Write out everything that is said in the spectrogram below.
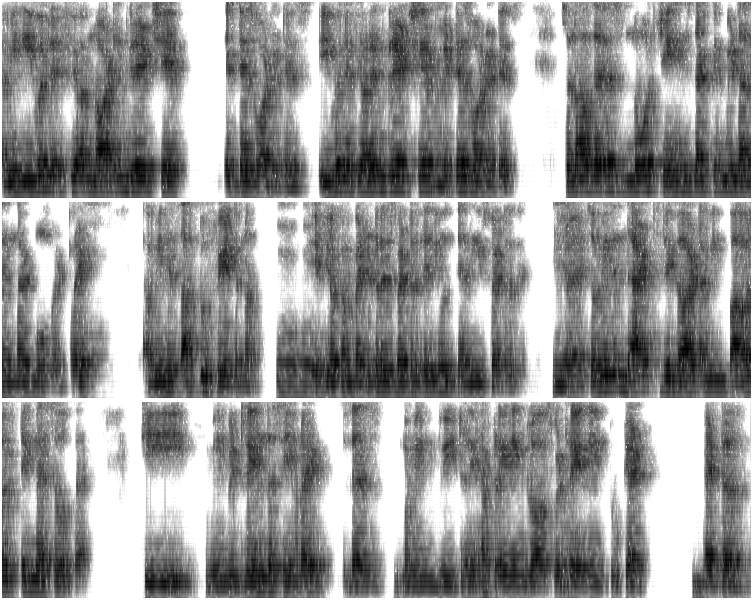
I mean, even if you're not in great shape, it is what it is. Even if you're in great shape, Mm. it is what it is. So now there is no change that can be done in that moment, right? I mean, it's up to fate now. Mhm. If your competitor is better than you, then he's better than you. Yeah. So I mean, in that regard, I mean, powerlifting में ऐसे होता है key, I mean, we train the same, right? There's, I mean, we tra- have training blocks, we're training to get better.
